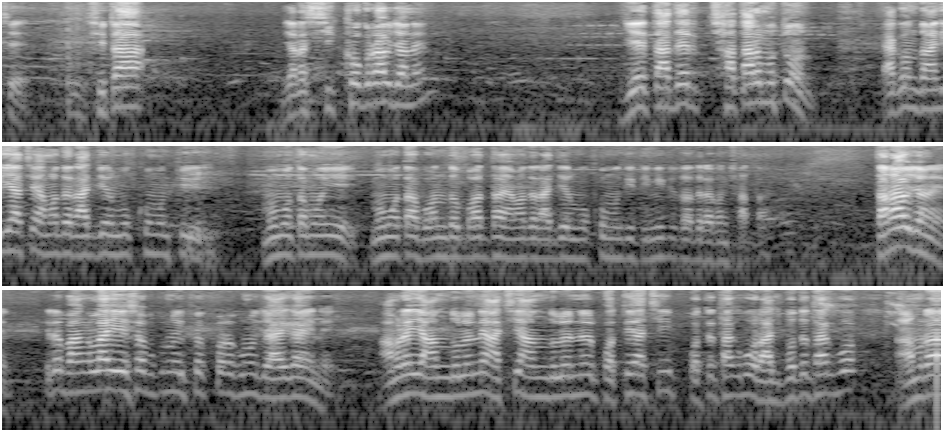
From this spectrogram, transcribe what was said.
আছে, সেটা যারা শিক্ষকরাও জানেন যে তাদের ছাতার মতন এখন দাঁড়িয়ে আছে আমাদের রাজ্যের মুখ্যমন্ত্রী মমতাময়ী মমতা বন্দ্যোপাধ্যায়, আমাদের রাজ্যের মুখ্যমন্ত্রী, তিনি তো তাদের এখন ছাতা। তারাও জানেন এটা বাংলায় এসব কোনো ইফেক্ট করার কোনো জায়গায় নেই। আমরা এই আন্দোলনে আছি, আন্দোলনের পথে আছি, পথে থাকব, রাজপথে থাকব। আমরা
